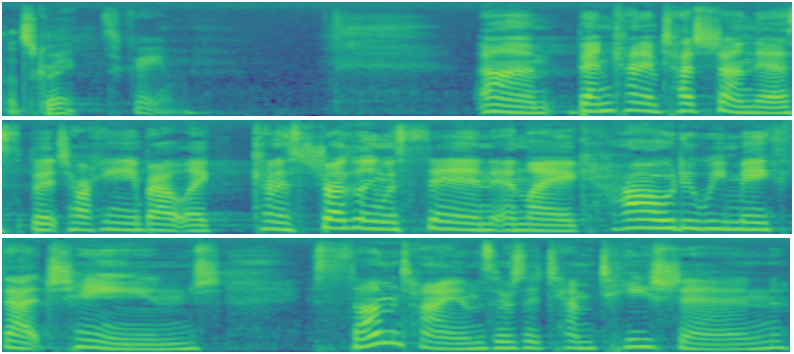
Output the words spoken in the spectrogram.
That's great. That's great. Um, ben kind of touched on this, but talking about like kind of struggling with sin and like how do we make that change? Sometimes there's a temptation,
